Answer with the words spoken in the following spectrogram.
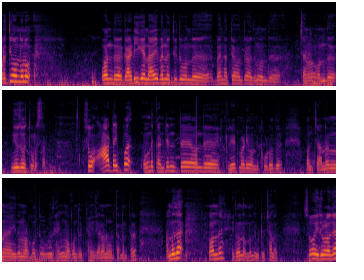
ಪ್ರತಿಯೊಂದೂ ಒಂದು ಗಾಡಿಗೆ ನಾಯಿ ಬೆನ್ನ ಹತ್ತಿದ್ದು, ಒಂದು ಬೆನ್ನ ಹತ್ಯಾವ ಅಂತೇಳಿ ಅದನ್ನು ಒಂದು ಚಾನಲ್ ಒಂದು ನ್ಯೂಸ್ ತೋರಿಸ್ತಾರೆ. ಸೊ ಆ ಟೈಪ್ ಒಂದು ಕಂಟೆಂಟ್ ಒಂದು ಕ್ರಿಯೇಟ್ ಮಾಡಿ ಒಂದು ಕೊಡೋದು, ಒಂದು ಚಾನಲ್ನ ಇದನ್ನ ಮಾಡ್ಕೊತ ಹೋಗೋದು, ಹೆಂಗೆ ಮಾಡ್ಕೊತ ಹೋಗ್ತೀವಿ ಹೆಂಗೆ ಜನ ನೋಡ್ತಾರಂತ ಅನ್ನೋದೇ ಒಂದು, ಇದೊಂದು ನಮ್ಮದೊಂದು ಯೂಟ್ಯೂಬ್ ಚಾನಲ್ ಸೊ ಇದ್ರೊಳಗೆ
